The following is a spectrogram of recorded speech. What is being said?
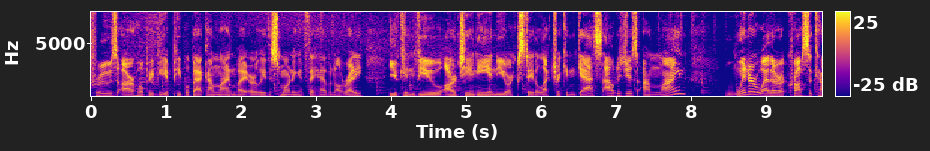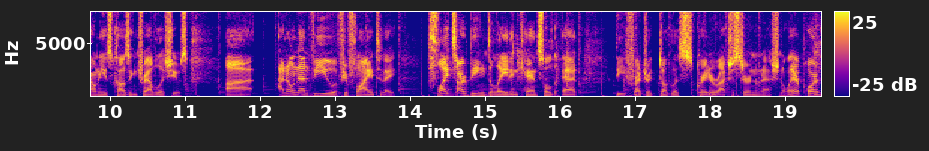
Crews are hoping to get people back online by early this morning if they haven't already. You can view RG&E and New York State Electric and gas outages online. Winter weather across the county is causing travel issues. Uh, I don't envy you if you're flying today. Flights are being delayed and canceled at the Frederick Douglass Greater Rochester International Airport.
